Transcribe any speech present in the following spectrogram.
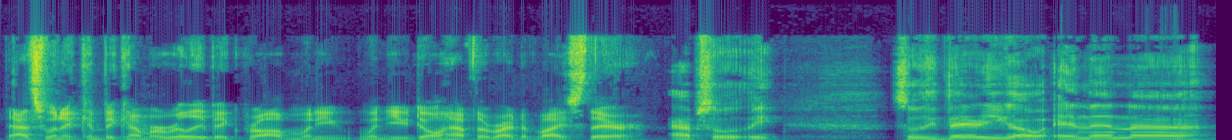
That's when it can become a really big problem when you when you don't have the right advice there. Absolutely. So there you go. And then uh,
